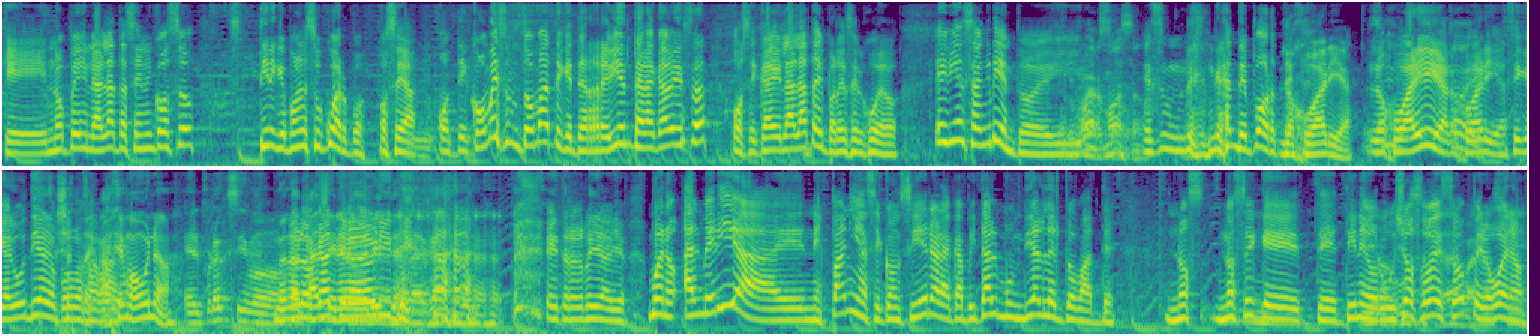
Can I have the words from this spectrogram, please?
que no peguen las latas en el coso, tiene que poner su cuerpo. O sea, o te comes un tomate que te revienta la cabeza, o se cae la lata y perdés el juego. Es bien sangriento y hermoso. es un gran deporte. Lo jugaría. Lo jugaría, lo jugaría. Así que algún día lo podemos armar. ¿Hacemos uno? El próximo. No No lo cante, no lo grite. Bueno, Almería en España se considera la capital mundial del tomate. No, no sé qué te tiene Tiene orgulloso orgullo, eso, pero bueno.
